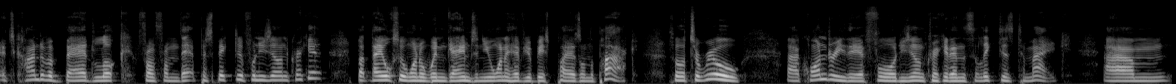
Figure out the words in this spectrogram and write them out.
it's kind of a bad look from from that perspective for New Zealand cricket, but they also want to win games, and you want to have your best players on the park. So it's a real uh, quandary there for New Zealand cricket and the selectors to make. Um,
